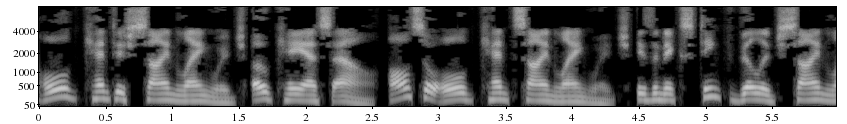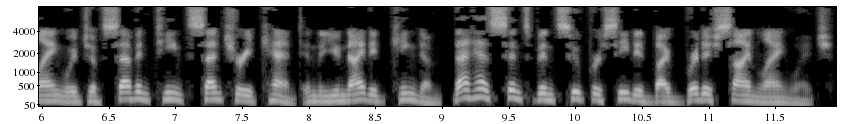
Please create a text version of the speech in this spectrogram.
Old Kentish Sign Language OKSL, also Old Kent Sign Language, is an extinct village sign language of 17th-century Kent in the United Kingdom, that has since been superseded by British Sign Language.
